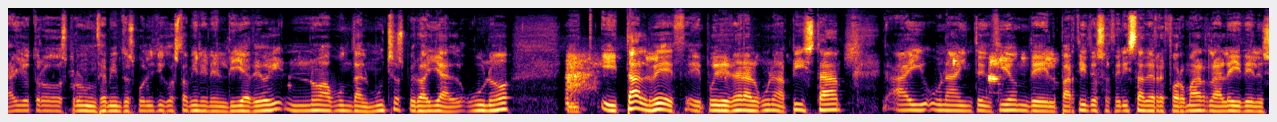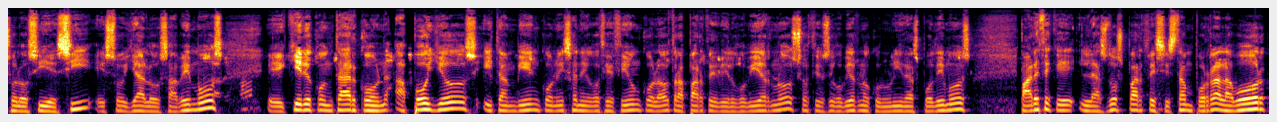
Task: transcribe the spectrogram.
Hay otros pronunciamientos políticos también en el día de hoy, no abundan muchos, pero hay alguno y, tal vez eh, puede dar alguna pista. Hay una intención del Partido Socialista de reformar la ley del solo sí es sí, eso ya lo sabemos. Eh, quiere contar con apoyos y también con esa negociación con la otra parte del gobierno, socios de gobierno con Unidas Podemos. Parece que las dos partes están por la labor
